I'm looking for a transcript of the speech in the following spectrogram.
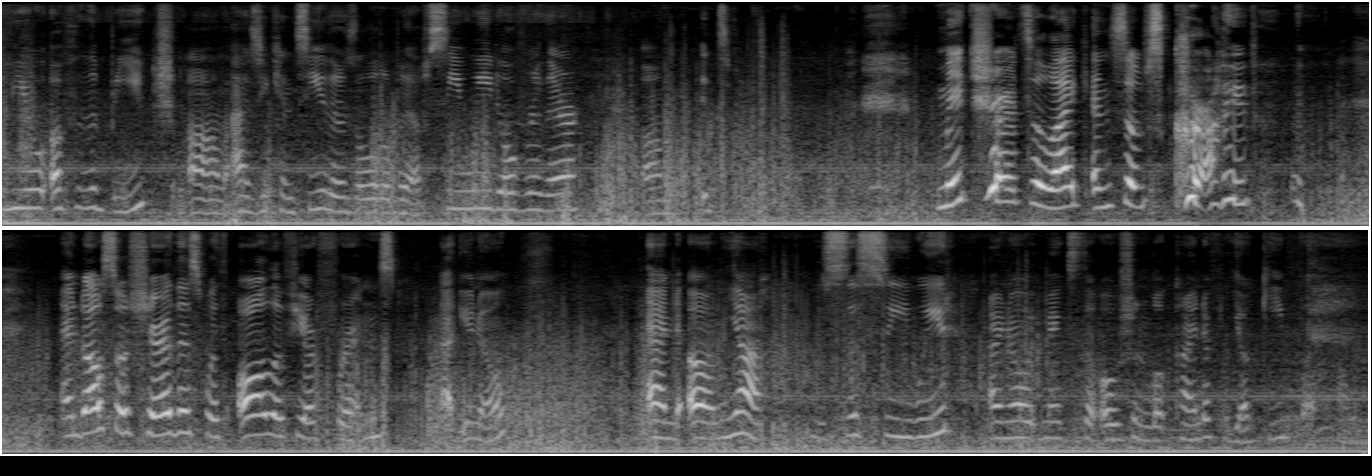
view of the beach. Um, as you can see, there's a little bit of seaweed over there. Um, it's Make sure to like and subscribe. and also share this with all of your friends that you know. And um yeah, this is seaweed. I know it makes the ocean look kind of yucky, but um,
